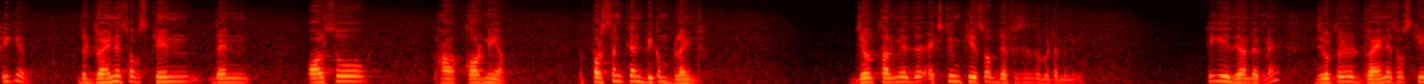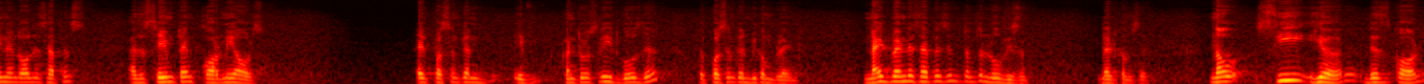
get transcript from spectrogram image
ठीक है? The dryness of skin then also हाँ cornea the person can become blind xerophthalmia is extreme case of deficiency of vitamin E ठीक है, ये ध्यान रखना है। Xerophthalmia dryness of skin and all this happens at the same time cornea also right? Person can, if continuously it goes there the person can become blind. Night blindness happens in terms of low vision. That comes there now see here this is called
